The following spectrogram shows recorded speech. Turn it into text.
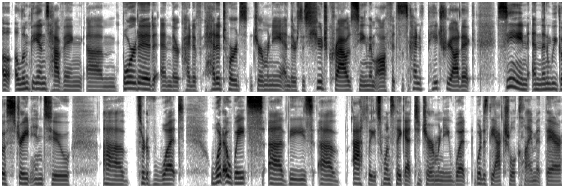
uh, Olympians having um, boarded and they're kind of headed towards Germany, and there's this huge crowd seeing them off. It's this kind of patriotic scene, and then we go straight into uh, sort of what what awaits uh, these uh, athletes once they get to Germany. What what is the actual climate there?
